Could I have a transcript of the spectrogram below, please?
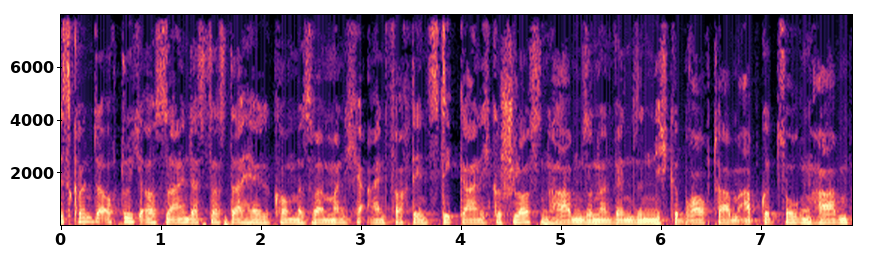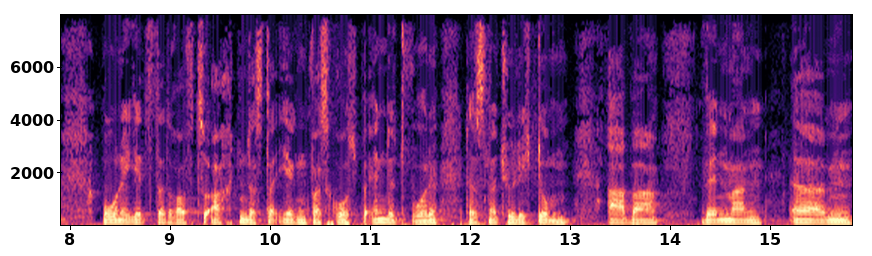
es könnte auch durchaus sein, dass das daher gekommen ist, weil manche einfach den Stick gar nicht geschlossen haben, sondern wenn sie ihn nicht gebraucht haben, abgezogen haben, ohne jetzt darauf zu achten, dass da irgendwas groß beendet wurde. Das ist natürlich dumm. Aber wenn man ähm,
